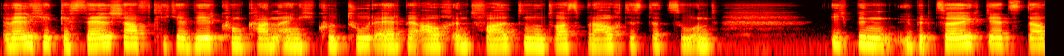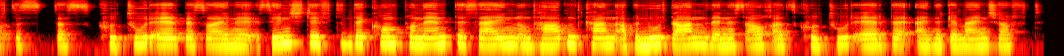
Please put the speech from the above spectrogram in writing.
welche gesellschaftliche Wirkung kann eigentlich Kulturerbe auch entfalten und was braucht es dazu? Und ich bin überzeugt jetzt auch, dass das Kulturerbe so eine sinnstiftende Komponente sein und haben kann, aber nur dann, wenn es auch als Kulturerbe einer Gemeinschaft,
